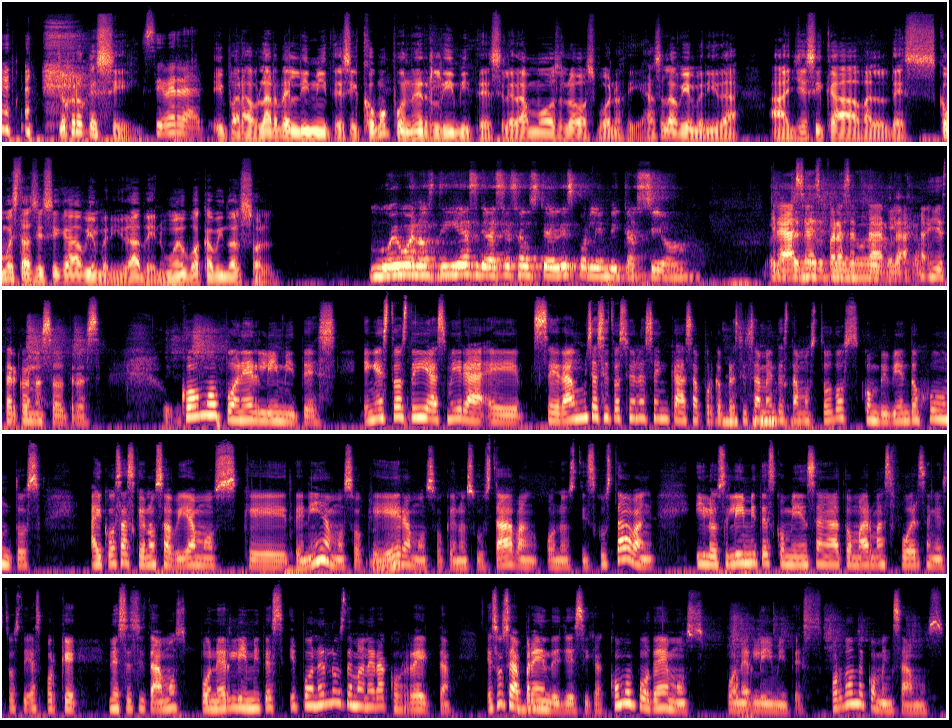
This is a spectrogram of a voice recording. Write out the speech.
Yo creo que sí. Sí, ¿verdad? Y para hablar de límites y cómo poner límites, le damos los buenos días, la bienvenida a Jessica Valdés. ¿Cómo estás, Jessica? Bienvenida de nuevo a Camino al Sol. Muy buenos días, gracias a ustedes por la invitación. Gracias por aceptarla y estar con nosotros. ¿Cómo poner límites? En estos días, mira, eh, se dan muchas situaciones en casa porque precisamente estamos todos conviviendo juntos. Hay cosas que no sabíamos que teníamos o que éramos o que nos gustaban o nos disgustaban y los límites comienzan a tomar más fuerza en estos días porque necesitamos poner límites y ponerlos de manera correcta. Eso se aprende, Jessica. ¿Cómo podemos poner límites? ¿Por dónde comenzamos?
